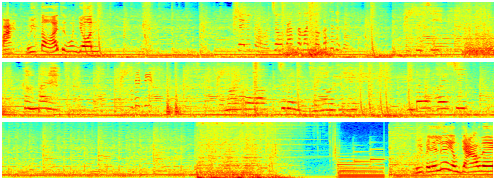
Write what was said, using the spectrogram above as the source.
ไป ลุยต่อให้ถึงหุ่นยนต์ シェルターは長官様に任せるぞ私頑張る出撃コマンドはすでに受領済み移動開始 ลุยไปเรื่อยๆยาวๆเลย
